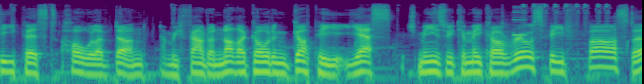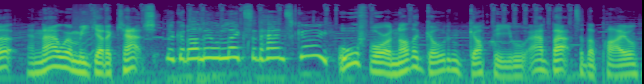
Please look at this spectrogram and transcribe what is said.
deepest hole I've done. And we found another golden guppy. Yes, which means we can make our reel speed faster. And now when we get a catch, look at our little legs and hands go. All for another golden guppy. We'll add that to the pile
